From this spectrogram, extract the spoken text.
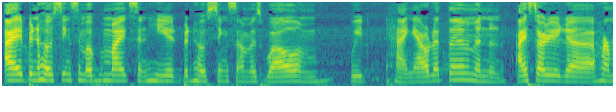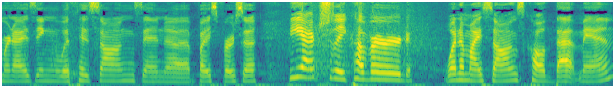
I had been hosting some open mics, and he had been hosting some as well, and we'd hang out at them, and I started uh, harmonizing with his songs, and uh, vice versa. He actually covered one of my songs called "That Man,"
